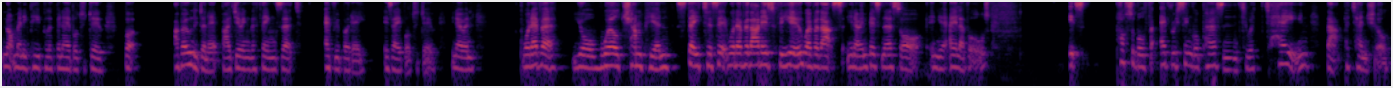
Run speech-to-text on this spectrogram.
not many people have been able to do, but I've only done it by doing the things that everybody is able to do. You know, and whatever your world champion status it whatever that is for you whether that's you know in business or in your a levels it's possible for every single person to attain that potential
